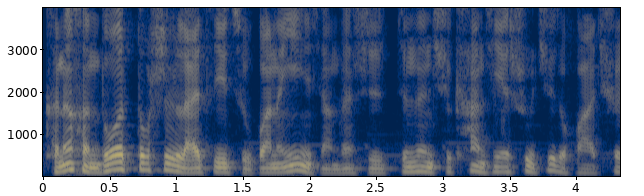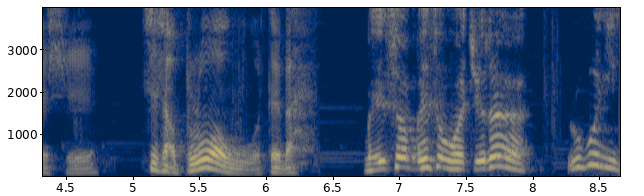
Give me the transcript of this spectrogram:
可能很多都是来自于主观的印象，但是真正去看这些数据的话，确实至少不落伍，对吧？没错，没错。我觉得，如果你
